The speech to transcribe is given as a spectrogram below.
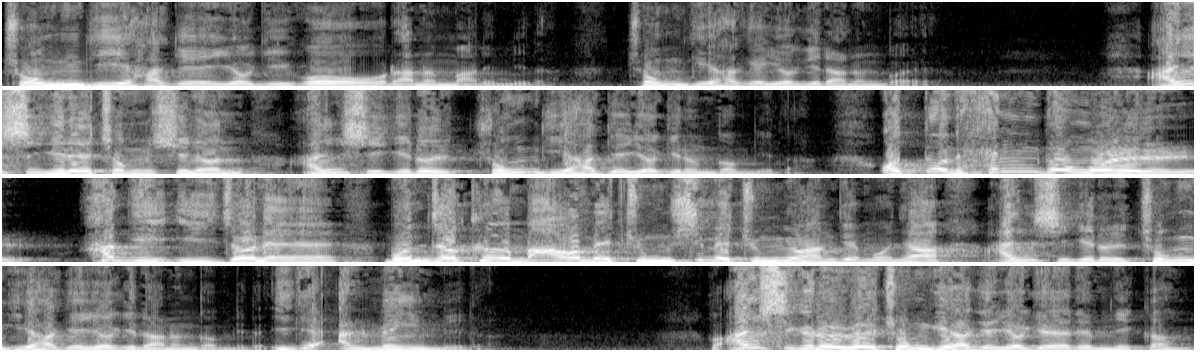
존귀하게 여기고라는 말입니다. 존귀하게 여기라는 거예요. 안식일의 정신은 안식일을 존귀하게 여기는 겁니다. 어떤 행동을 하기 이전에 먼저 그 마음의 중심에 중요한 게 뭐냐? 안식일을 존귀하게 여기라는 겁니다. 이게 알맹입니다. 안식일을 왜 존귀하게 여겨야 됩니까?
